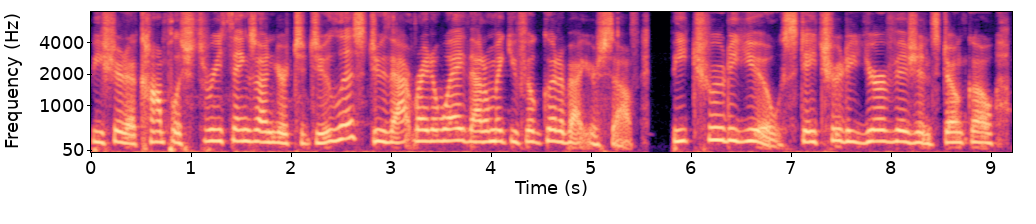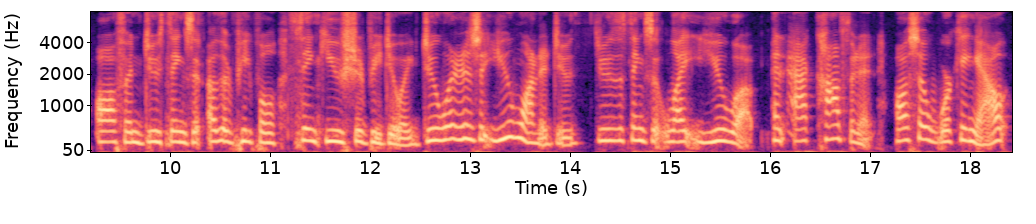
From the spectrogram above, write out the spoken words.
be sure to accomplish three things on your to do list. Do that right away. That'll make you feel good about yourself. Be true to you. Stay true to your visions. Don't go off and do things that other people think you should be doing. Do what it is that you want to do. Do the things that light you up and act confident. Also, working out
